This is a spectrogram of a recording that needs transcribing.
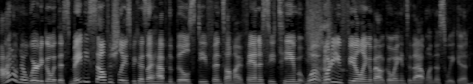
I don't know where to go with this. Maybe selfishly, it's because I have the Bills defense on my fantasy team. What What are you feeling about going into that one this weekend?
